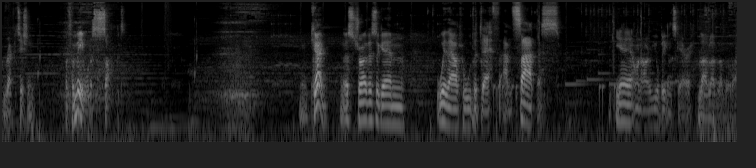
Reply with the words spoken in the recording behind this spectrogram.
repetition. But for me, it would have sucked. Okay, let's try this again without all the death and sadness. Yeah, I know, you're big and scary. Blah, blah, blah, blah, blah.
